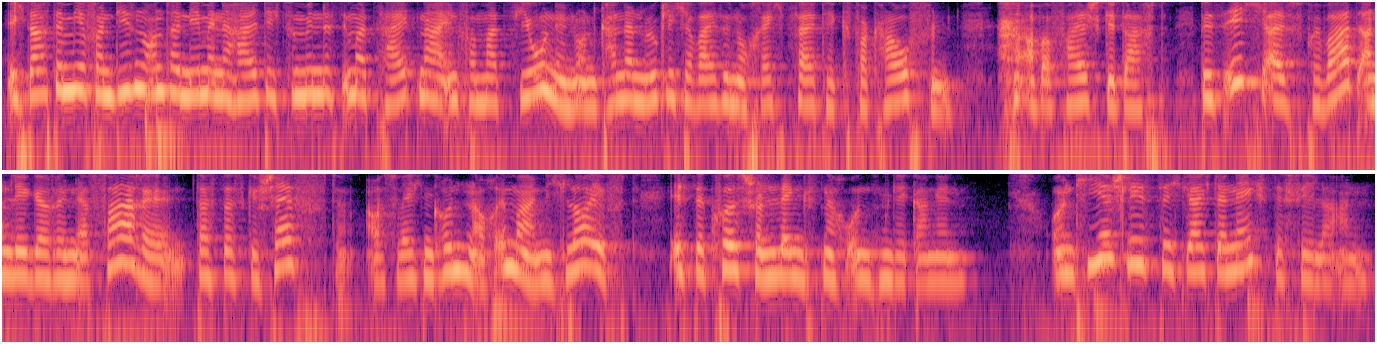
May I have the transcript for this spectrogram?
Ich dachte mir, von diesen Unternehmen erhalte ich zumindest immer zeitnah Informationen und kann dann möglicherweise noch rechtzeitig verkaufen. Aber falsch gedacht. Bis ich als Privatanlegerin erfahre, dass das Geschäft, aus welchen Gründen auch immer, nicht läuft, ist der Kurs schon längst nach unten gegangen. Und hier schließt sich gleich der nächste Fehler an.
